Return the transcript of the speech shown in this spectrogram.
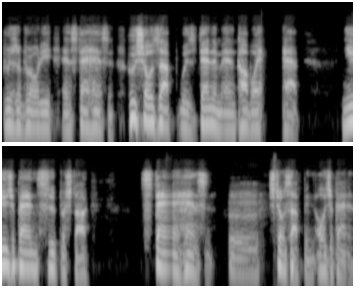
Bruiser Brody and Stan Hansen. Who shows up with denim and cowboy hat? New Japan superstar Stan Hansen Mm. shows up in All Japan.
